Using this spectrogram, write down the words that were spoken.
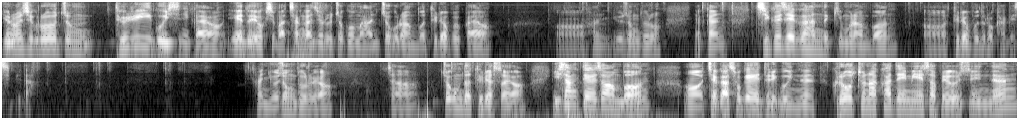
이런 식으로 좀 들이고 있으니까요. 얘도 역시 마찬가지로 조금 안쪽으로 한번 들여볼까요? 어, 한 요 정도로 약간 지그재그한 느낌으로 한번 어, 들여보도록 하겠습니다. 한 요 정도로요. 자, 조금 더 드렸어요. 이 상태에서 한번 어, 제가 소개해드리고 있는 그로우툰 아카데미에서 배울 수 있는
